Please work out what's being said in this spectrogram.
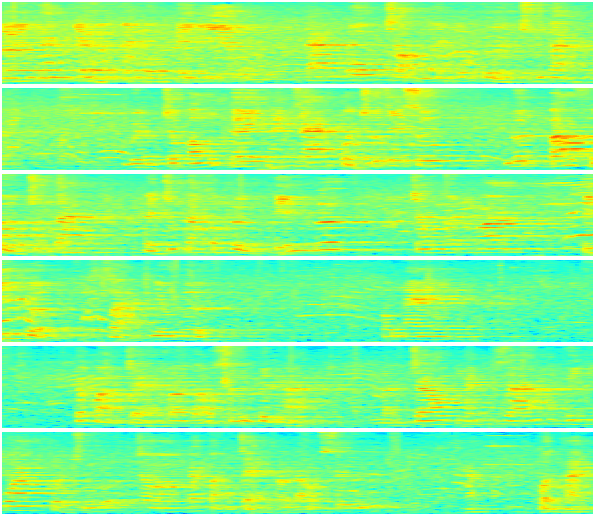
lời nhắc nhở về một tình yêu đang ôm trọn lấy mỗi người chúng ta. Nguyện cho bóng cây thánh giá của Chúa Giêsu luôn bao phủ chúng ta để chúng ta không ngừng tiến bước trong hân hoan, tin tưởng và yêu thương. Hôm nay các bạn trẻ và giáo sứ Tinh Hải là trao thánh giá vinh quang của Chúa cho các bạn trẻ và giáo sứ Thuận Thành.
